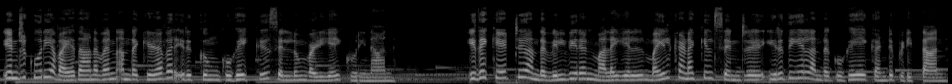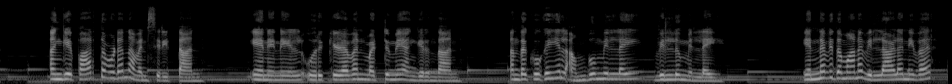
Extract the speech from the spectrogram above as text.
என்று கூறிய வயதானவன் அந்த கிழவர் இருக்கும் குகைக்கு செல்லும் வழியை கூறினான். இதைக் கேட்டு அந்த வில்வீரன் மலையில் மைல் கணக்கில் சென்று இறுதியில் அந்த குகையை கண்டுபிடித்தான். அங்கே பார்த்தவுடன் அவன் சிரித்தான். ஏனெனில் ஒரு கிழவன் மட்டுமே அங்கிருந்தான். அந்த குகையில் அம்பும் இல்லை வில்லும் இல்லை. என்ன விதமான வில்லாளன் இவர்?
